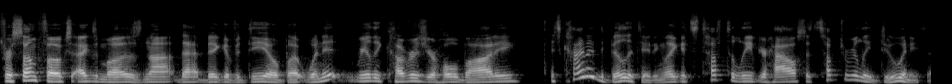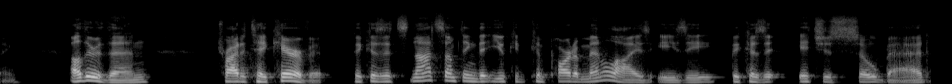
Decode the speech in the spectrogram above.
for some folks, eczema is not that big of a deal, but when it really covers your whole body, it's kind of debilitating. Like it's tough to leave your house. It's tough to really do anything other than try to take care of it. because it's not something that you could compartmentalize easy because it itches so bad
